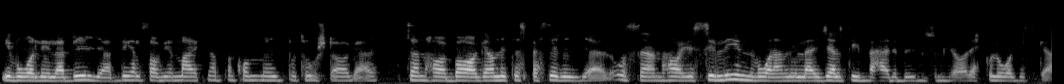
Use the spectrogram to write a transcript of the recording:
i vår lilla by att dels har vi en marknad som kommer hit på torsdagar Sen har bagaren lite specerier och sen har ju Celine, våran lilla hjältinna här i byn som gör ekologiska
